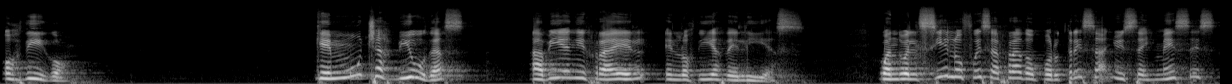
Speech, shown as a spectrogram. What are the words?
os digo que muchas viudas había en Israel en los días de Elías, cuando el cielo fue cerrado por tres años y seis meses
